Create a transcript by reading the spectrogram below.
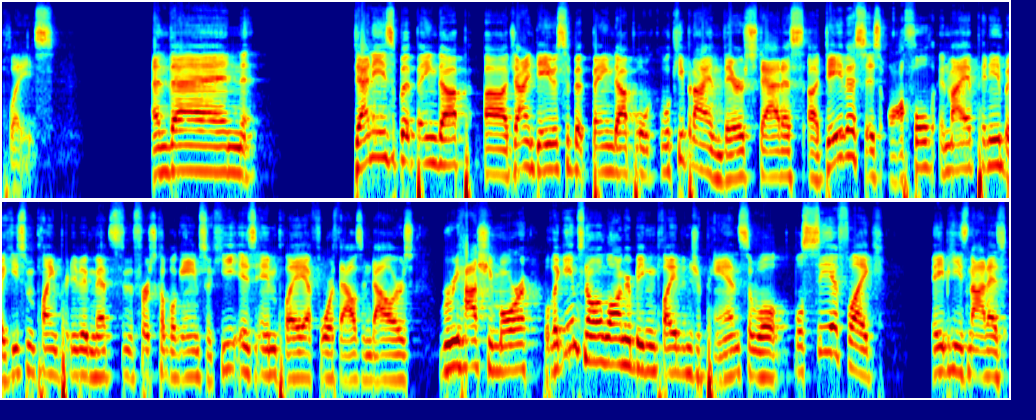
plays. And then Deni's a bit banged up. Uh, Johnny Davis a bit banged up. We'll, we'll keep an eye on their status. Uh, Davis is awful in my opinion, but he's been playing pretty big minutes through the first couple games, so he is in play at four thousand dollars. Rui Hachimura. Well, the game's no longer being played in Japan, so we'll we'll see if like maybe he's not as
